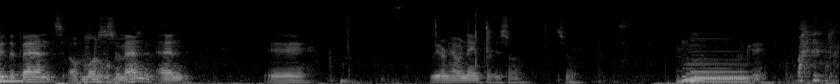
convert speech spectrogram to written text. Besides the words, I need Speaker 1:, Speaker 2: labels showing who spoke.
Speaker 1: with the band of Monsters and Men, and uh, we don't have a name for this song, so okay.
